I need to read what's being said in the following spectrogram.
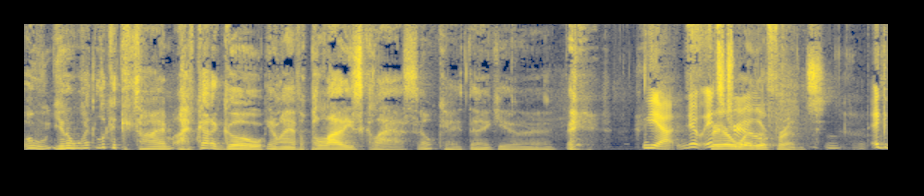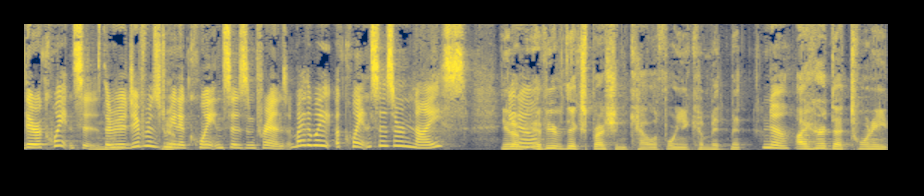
Oh, you know what? Look at the time. I've got to go. You know, I have a Pilates class. Okay, thank you. Yeah, no, it's Fair true. weather friends. They're acquaintances. There's a mm-hmm. difference between Yep. acquaintances and friends. And by the way, acquaintances are nice. You know, have you heard the expression California commitment? No. I heard that 20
